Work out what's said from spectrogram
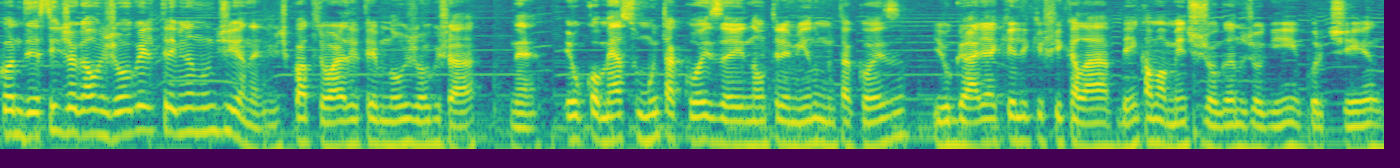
quando decide jogar um jogo, ele termina num dia, né? 24 horas ele terminou o jogo já, né? Eu começo muita coisa e não termino muita coisa. E o Galho é aquele que fica lá bem calmamente jogando o joguinho, curtindo,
